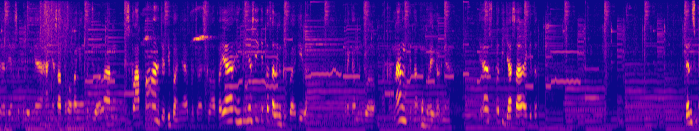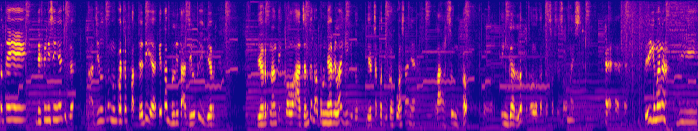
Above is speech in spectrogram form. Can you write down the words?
Dari yang sebelumnya hanya satu orang yang berjualan es kelapa jadi banyak berjualan es kelapa ya intinya sih kita saling berbagi lah. Mereka menjual makanan kita membayarnya. Ya seperti jasa gitu. Dan seperti definisinya juga takjil itu kan mempercepat. Jadi ya kita beli takjil tuh biar biar nanti kalau azan tuh nggak perlu nyari lagi gitu. Biar cepat buka puasanya. Langsung hop tinggal lep kalau kata sosis so nice jadi gimana? Di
